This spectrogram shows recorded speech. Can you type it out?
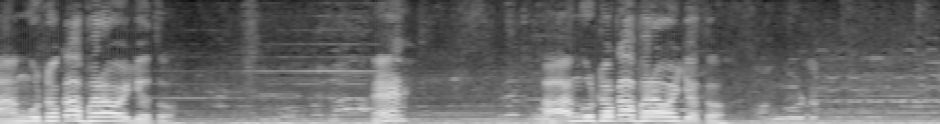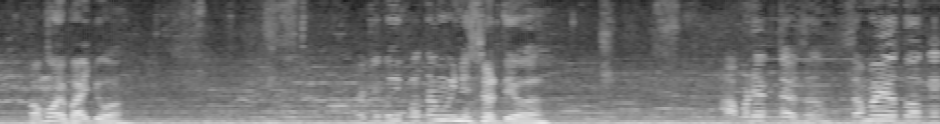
આ અંગૂઠો કા ભરાવાઈ ગયો તો? હે? આ અંગૂઠો કા ભરાવાઈ ગયો તો? કમોય ભાગ્યો એટલી બધી પતંગો નહીં સરતી હવે. આપણે એક સમય હતો કે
